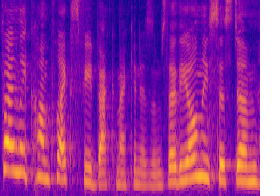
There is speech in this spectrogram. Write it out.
Finally, complex feedback mechanisms. They're the only system,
